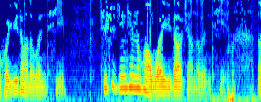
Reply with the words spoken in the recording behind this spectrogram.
会遇到的问题，其实今天的话我也遇到这样的问题。呃，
